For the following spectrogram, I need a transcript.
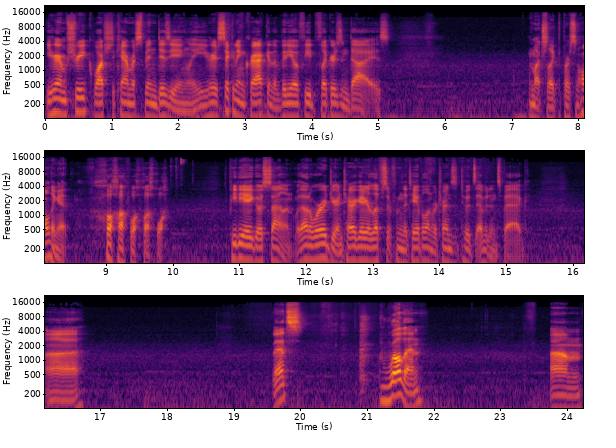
You hear him shriek, watch the camera spin dizzyingly. You hear a sickening crack and the video feed flickers and dies. Much like the person holding it. The PDA goes silent. Without a word, your interrogator lifts it from the table and returns it to its evidence bag. Uh, that's well then. Um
